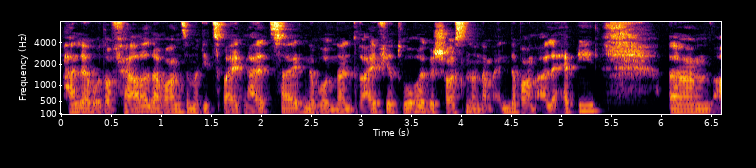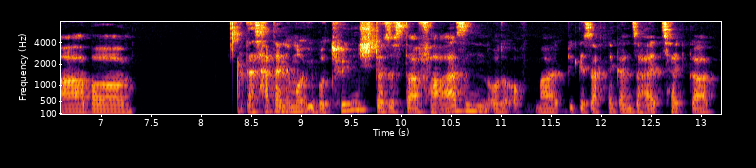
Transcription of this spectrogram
Halle oder Ferl. Da waren es immer die zweiten Halbzeiten, da wurden dann drei, vier Tore geschossen und am Ende waren alle happy. Ähm, aber das hat dann immer übertüncht, dass es da Phasen oder auch mal, wie gesagt, eine ganze Halbzeit gab,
